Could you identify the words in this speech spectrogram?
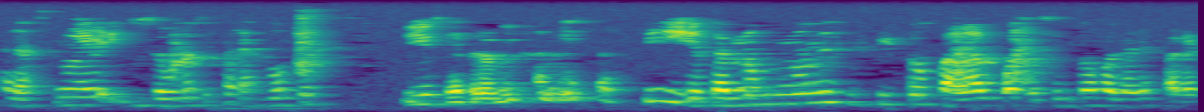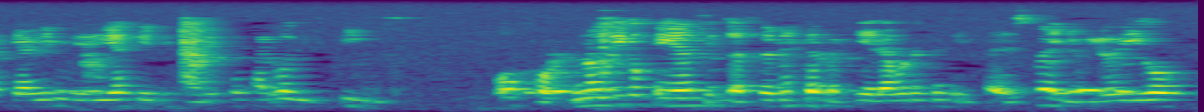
a las nueve y su segunda a las doce y yo decía, pero mi hija no es así, o sea, no, no necesito pagar 400 dólares para que alguien me diga que mi hija es algo distinto. Ojo, no digo que haya situaciones que requieran una necesidad de sueño, yo digo,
